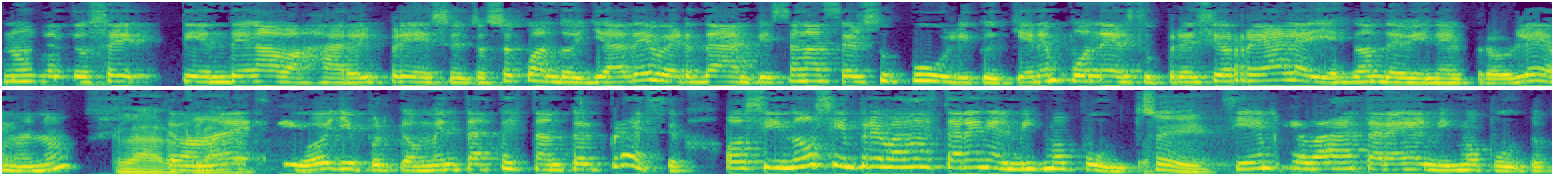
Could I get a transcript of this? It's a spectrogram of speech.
No, entonces tienden a bajar el precio. Entonces cuando ya de verdad empiezan a hacer su público y quieren poner su precio real, ahí es donde viene el problema, ¿no? Claro. Te van a decir, oye, ¿por qué aumentaste tanto el precio? O si no, siempre vas a estar en el mismo punto. Sí. Siempre vas a estar en el mismo punto.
